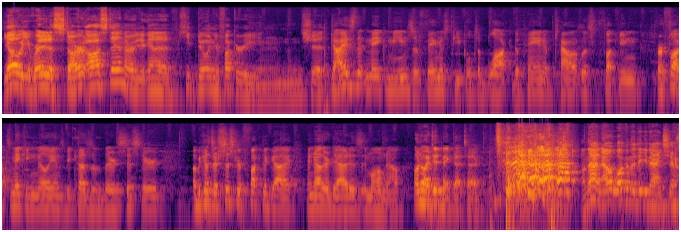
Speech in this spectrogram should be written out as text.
Yo, you ready to start, Austin, or are you gonna keep doing your fuckery and, and shit? Guys that make memes of famous people to block the pain of talentless fucking or fucks making millions because of their sister. Oh, because their sister fucked a guy and now their dad is imam now. Oh no, I did make that tag. On that note, welcome to the Dickey Dine Show.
